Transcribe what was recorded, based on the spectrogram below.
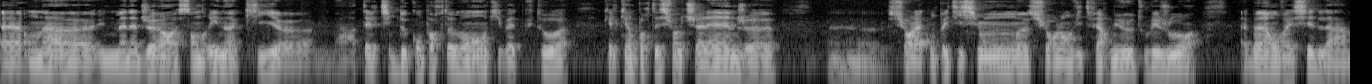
on a une manager, Sandrine, qui a un tel type de comportement, qui va être plutôt quelqu'un porté sur le challenge, sur la compétition, sur l'envie de faire mieux tous les jours. Eh ben, on va essayer de la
